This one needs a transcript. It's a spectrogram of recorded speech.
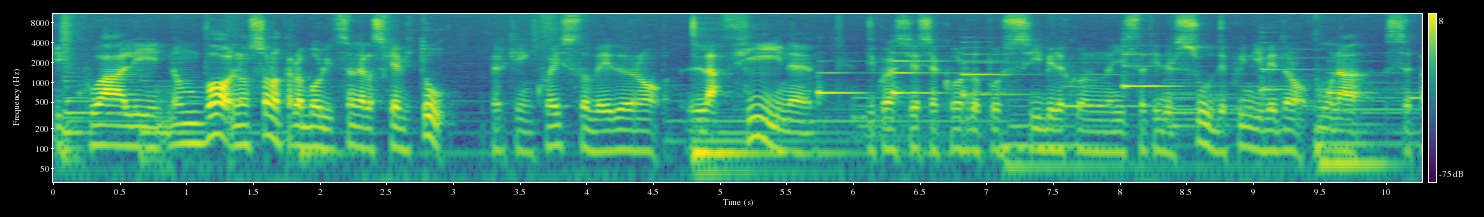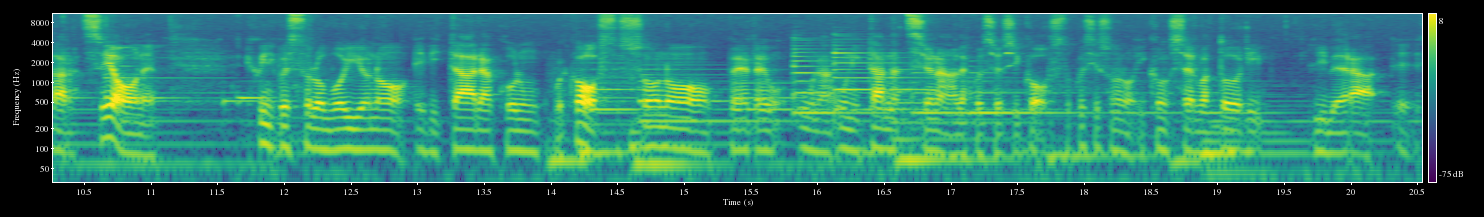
i quali non, vo- non sono per l'abolizione della schiavitù, perché in questo vedono la fine di qualsiasi accordo possibile con gli stati del sud e quindi vedono una separazione e quindi questo lo vogliono evitare a qualunque costo, sono per una unità nazionale a qualsiasi costo. Questi sono i conservatori liberali, eh,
